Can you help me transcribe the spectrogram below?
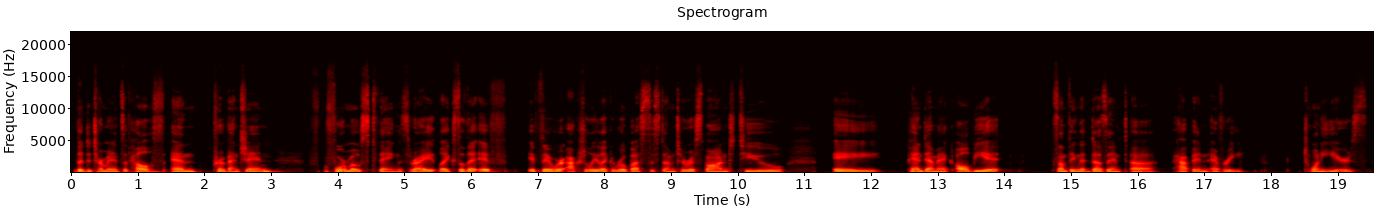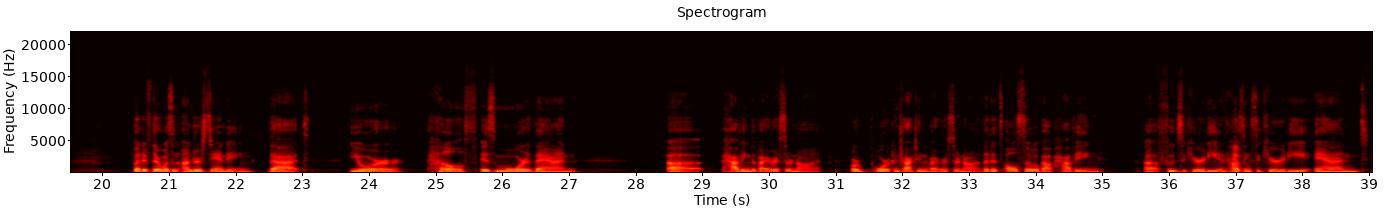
the determinants of health and prevention f- for most things right? Like so that if if there were actually like a robust system to respond to a pandemic albeit something that doesn't uh, happen every 20 years. But if there was an understanding that your health is more than having the virus or not or or contracting the virus or not that it's also about having uh, food security and housing security and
